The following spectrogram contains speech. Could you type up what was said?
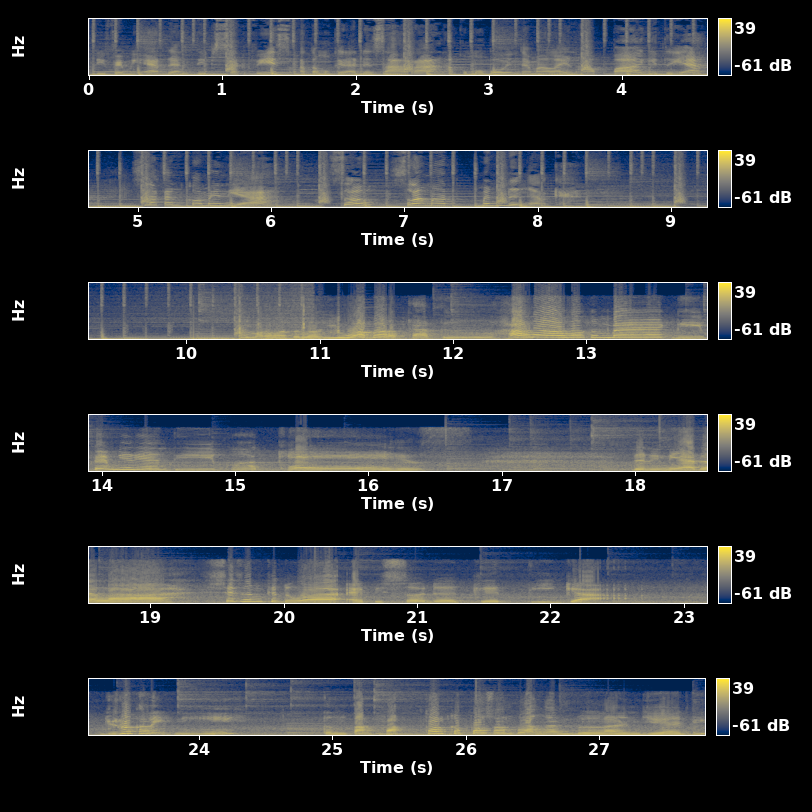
di Femi Air dan Tips Service atau mungkin ada saran aku mau bawain tema lain apa gitu ya. Silahkan komen ya. So, selamat mendengarkan. Assalamualaikum warahmatullahi wabarakatuh. Halo, welcome back di Femi Rianti Podcast. Dan ini adalah season kedua episode ketiga. Judul kali ini tentang faktor kepuasan pelanggan belanja di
